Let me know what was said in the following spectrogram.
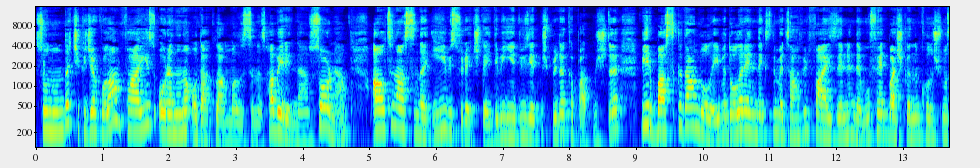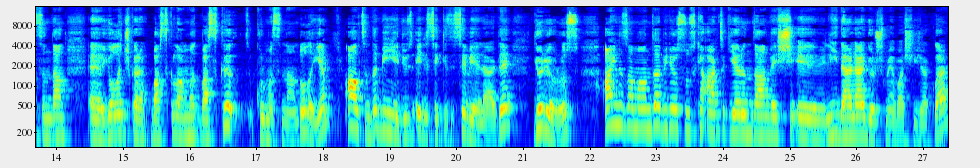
sonunda çıkacak olan faiz oranına odaklanmalısınız haberinden sonra altın aslında iyi bir süreçteydi. 1771'de kapatmıştı. Bir baskıdan dolayı ve dolar endeksinin ve tahvil faizlerinin de bu Fed başkanının konuşmasından e, yola çıkarak baskılanma baskı kurmasından dolayı altında 1758'li seviyelerde görüyoruz. Aynı zamanda biliyorsunuz ki artık yarından ve e, liderler görüşmeye başlayacaklar.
